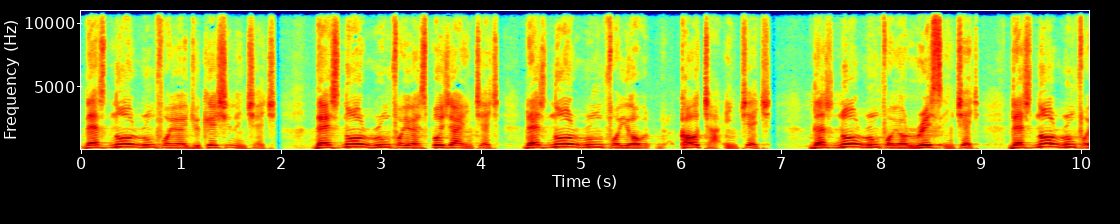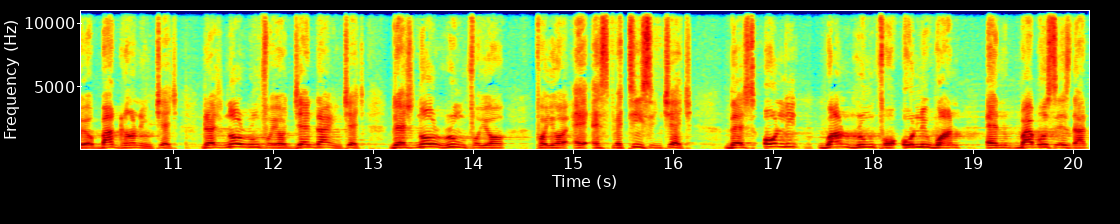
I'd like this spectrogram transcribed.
There's no room for your education in church. There's no room for your exposure in church. There's no room for your culture in church. There's no room for your race in church. There's no room for your background in church. There's no room for your gender in church. There's no room for your for your uh, expertise in church. There's only one room for only one, and Bible says that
